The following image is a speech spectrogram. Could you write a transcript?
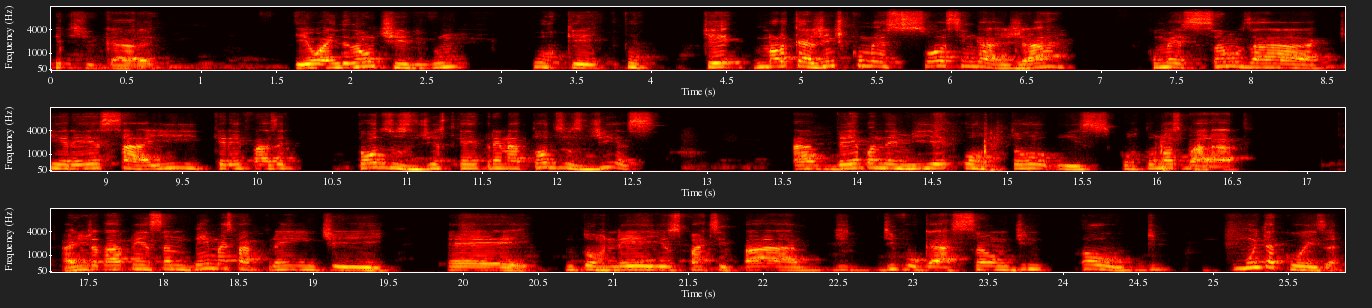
Vixe, cara, eu ainda não tive, viu? Por Porque na hora que a gente começou a se engajar, começamos a querer sair, querer fazer todos os dias, querer treinar todos os dias, a veio a pandemia e cortou isso, cortou nosso barato. A gente já estava pensando bem mais para frente, é, em torneios, participar, de divulgação, de, oh, de muita coisa.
